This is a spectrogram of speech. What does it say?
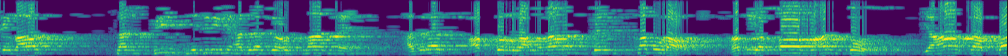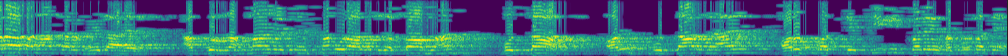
کے بعد سن بیس ہجری میں حضرت عثمان نے حضرت عبد الرحمان بن سمورا رضی اللہ عنہ کو یہاں کا بڑا بنا کر بھیجا ہے۔ عبد الرحمان ابن سمورا رضی اللہ عنہ مستار اور اس مستار میں آئے اور اس وقت کے تین بڑے حکومتیں،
